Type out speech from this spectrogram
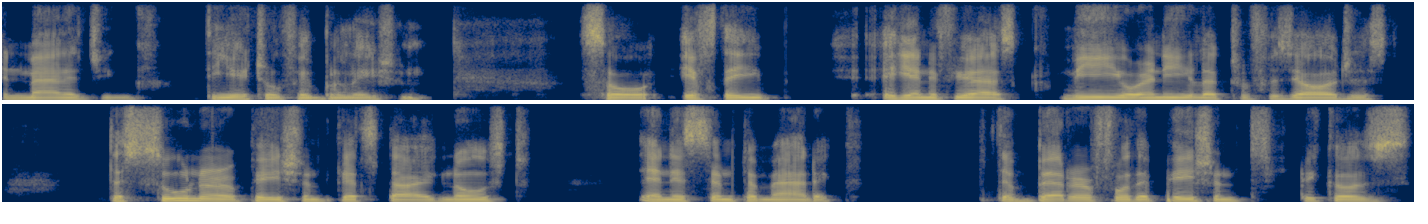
in managing the atrial fibrillation. So if they, again, if you ask me or any electrophysiologist, the sooner a patient gets diagnosed and is symptomatic, the better for the patient because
